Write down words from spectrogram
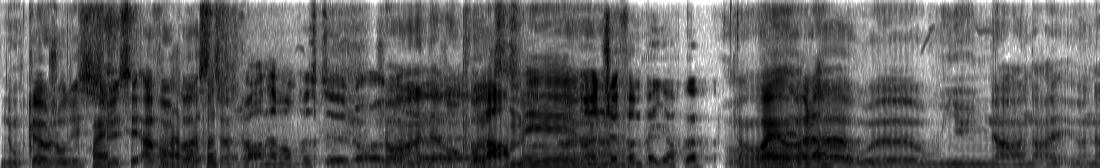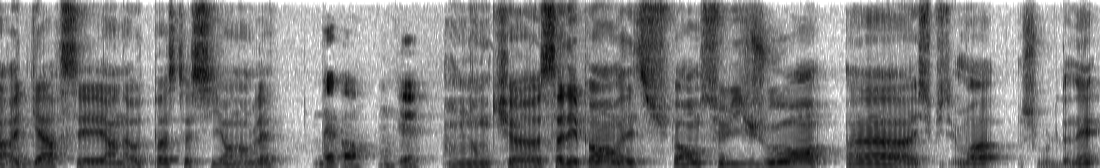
Donc là aujourd'hui c'est, Ouais, c'est un avant-poste. avant-poste. Genre un avant-poste, euh, genre. Un euh. Pour l'armée, un- Un euh, Jeff Empire, quoi. Ouais, voilà. Ou, euh, une- un, arrêt, un arrêt de gare, c'est un outpost aussi en anglais. D'accord, ok. Donc euh, ça dépend. Par exemple, celui du jour, euh, excusez-moi, je vais vous le donner.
